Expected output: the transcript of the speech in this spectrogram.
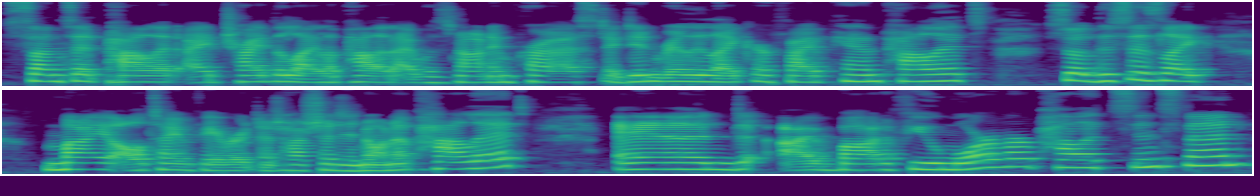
Sunset palette. I tried the Lila palette. I was not impressed. I didn't really like her five pan palettes. So this is like my all-time favorite Natasha Denona palette and I've bought a few more of her palettes since then.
